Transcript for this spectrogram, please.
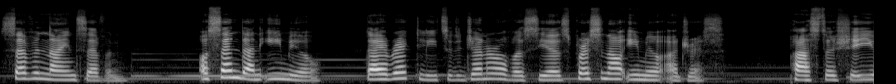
797 or send an email directly to the General Overseer's personal email address Pastor Sheyi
